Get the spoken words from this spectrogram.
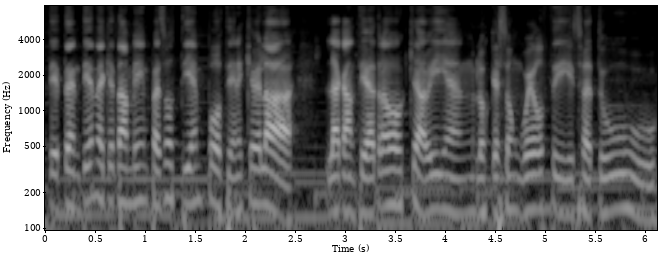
enti- te entiendo, es que también para esos tiempos tienes que ver la, la cantidad de trabajos que habían, los que son wealthy, o sea, tú...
